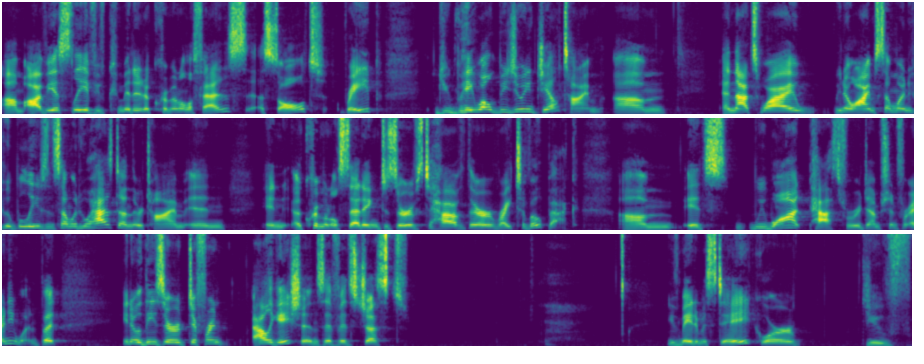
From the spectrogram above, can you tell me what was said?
Um, obviously, if you've committed a criminal offense, assault, rape, you may well be doing jail time. Um, and that's why, you know, I'm someone who believes in someone who has done their time in, in a criminal setting deserves to have their right to vote back. Um, it's, we want paths for redemption for anyone, but, you know, these are different allegations. If it's just you've made a mistake or you've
